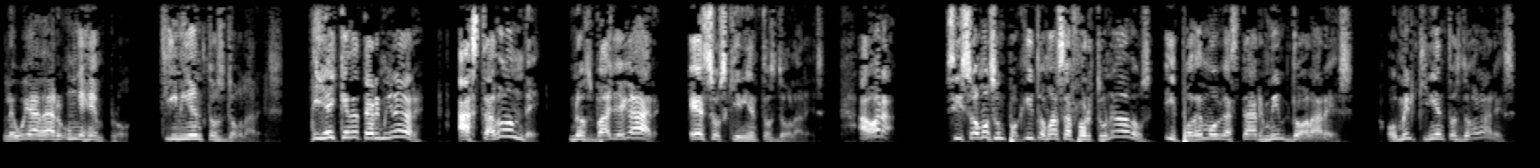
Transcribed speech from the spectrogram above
le voy a dar un ejemplo, 500 dólares. Y hay que determinar hasta dónde nos va a llegar esos 500 dólares. Ahora, si somos un poquito más afortunados y podemos gastar mil dólares o mil quinientos dólares,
